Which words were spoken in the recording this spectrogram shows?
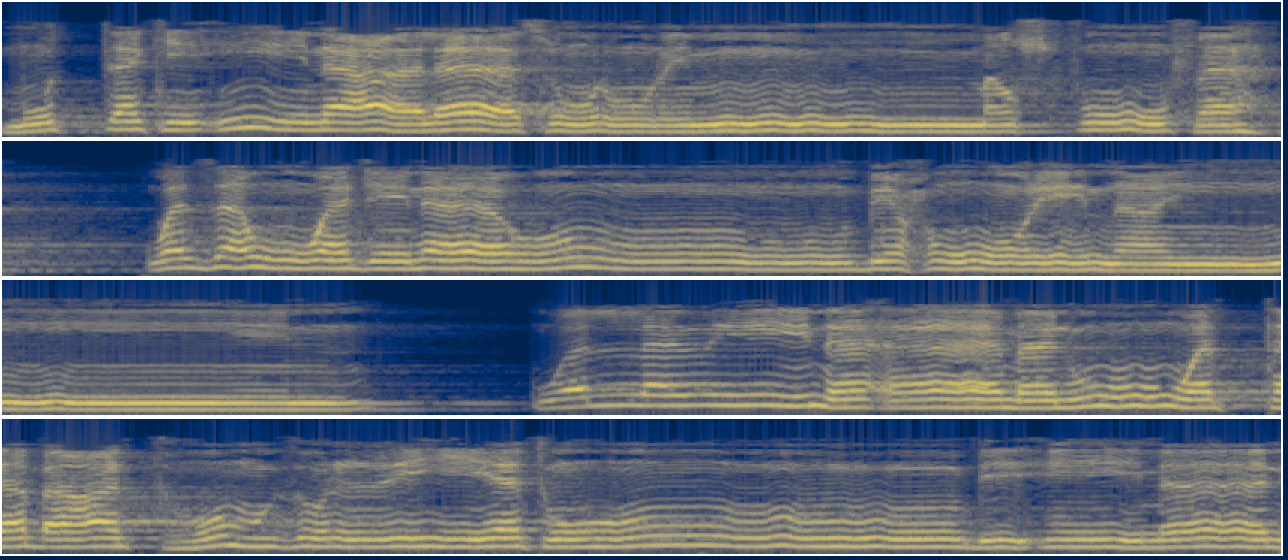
متكئين على سرر مصفوفة وزوجناهم بحور عين والذين آمنوا واتبعتهم ذريتهم بإيمان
